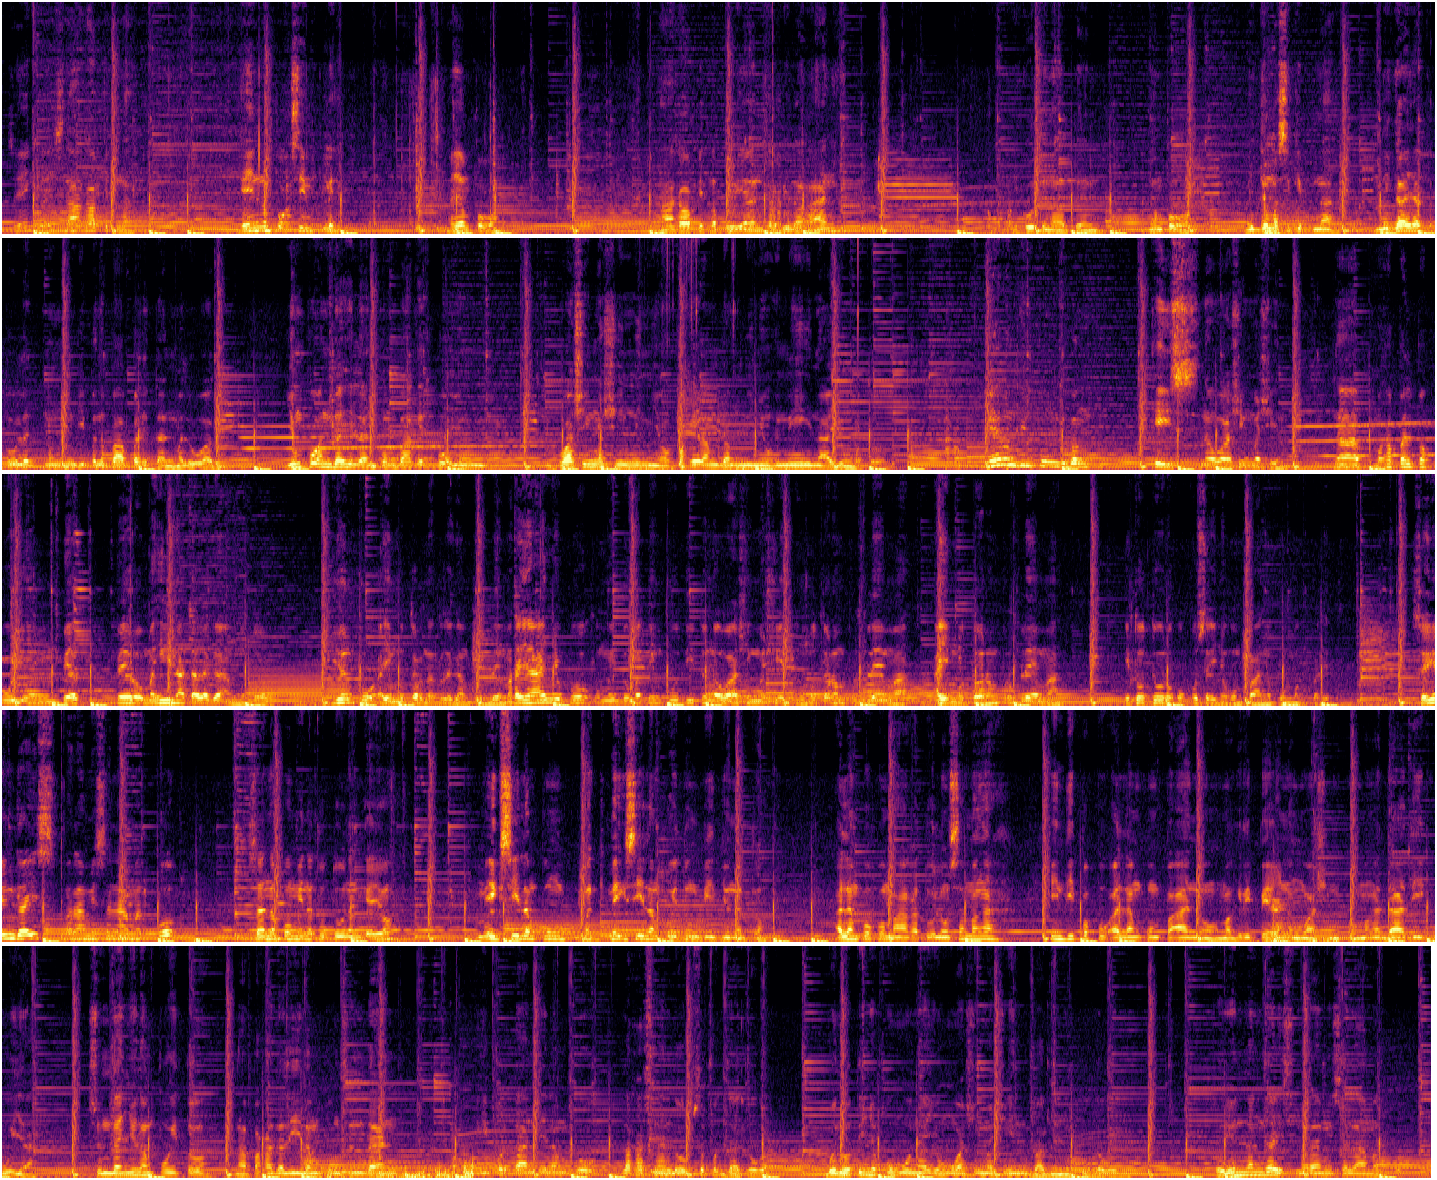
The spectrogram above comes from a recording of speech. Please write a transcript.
So yun guys, nakakapit na. Ganyan lang po kasimple. Ayan po. Nakakapit na po yan, kabilaan. Ikutin natin. Ayan po. Medyo masikip na. Hindi gaya katulad nung hindi pa napapalitan, maluwag. Yung po ang dahilan kung bakit po yung washing machine ninyo, pakiramdam ninyo humihina yung motor. Meron din pong ibang case na washing machine na makapal pa po yung belt pero mahina talaga ang motor yun po ay motor na talagang problema. Hayaan nyo po kung may dumating po dito na washing machine, kung motor ang problema, ay motor ang problema, ituturo ko po sa inyo kung paano po magpalit. So yun guys, maraming salamat po. Sana po may natutunan kayo. Maigsi lang, pong, maigsi lang po itong video na to. Alam po po makakatulong sa mga hindi pa po alam kung paano mag-repair ng washing po. Mga daddy, kuya, sundan nyo lang po ito. Napakadali lang pong sundan. Importante lang po, lakas ng loob sa paggagawa. Bunutin nyo po muna yung washing machine bago nyo po gawin. So yun lang guys, maraming salamat po.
